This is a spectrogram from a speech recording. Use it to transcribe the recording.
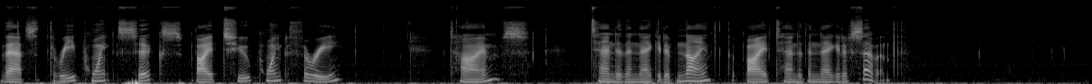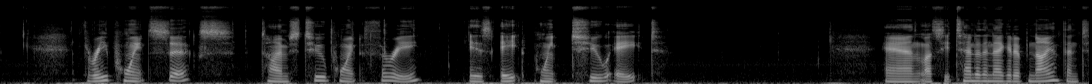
that's 3.6 by 2.3 times 10 to the negative ninth by 10 to the negative seventh. 3.6 times 2.3 is 8.28. And let's see, 10 to the negative ninth and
